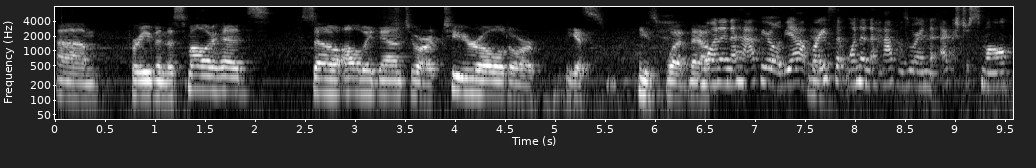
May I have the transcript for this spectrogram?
um, for even the smaller heads. So all the way down to our two-year-old, or I guess he's what now? one and a half year old. Yeah, Bryce at one and a half was wearing an extra small,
